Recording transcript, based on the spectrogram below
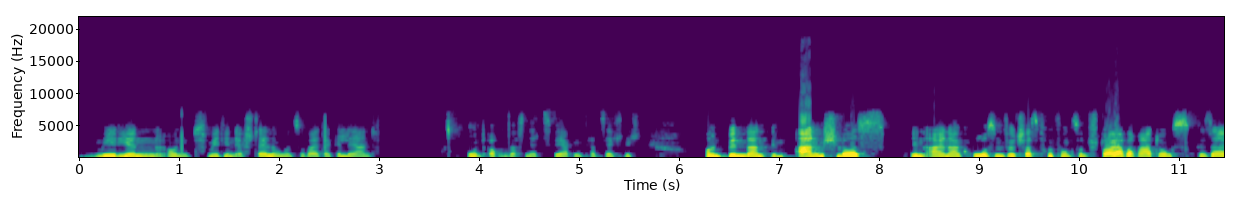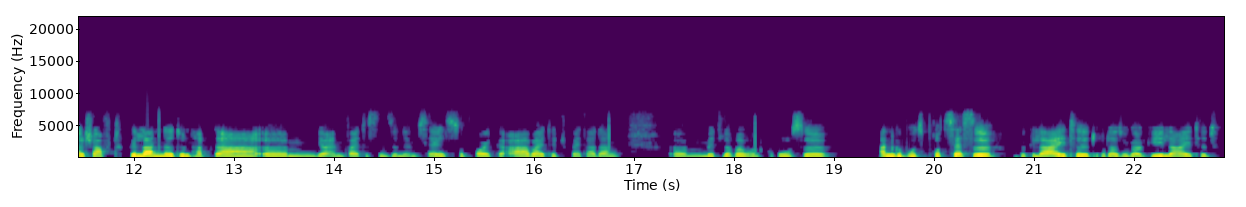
Medien und Medienerstellung und so weiter gelernt und auch übers Netzwerken tatsächlich. Und bin dann im Anschluss in einer großen Wirtschaftsprüfungs- und Steuerberatungsgesellschaft gelandet und habe da ähm, ja im weitesten Sinne im Sales Support gearbeitet, später dann ähm, mittlere und große Angebotsprozesse begleitet oder sogar geleitet.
